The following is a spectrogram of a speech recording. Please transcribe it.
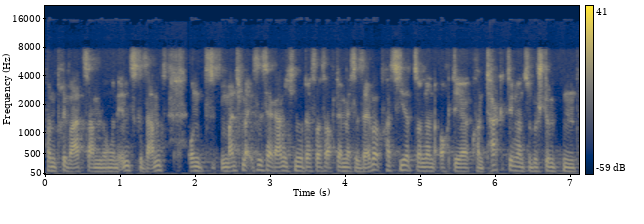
von Privatsammlungen insgesamt. Und manchmal ist es ja gar nicht nur das, was auf der Messe selber passiert, sondern auch der Kontakt, den man zu bestimmten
